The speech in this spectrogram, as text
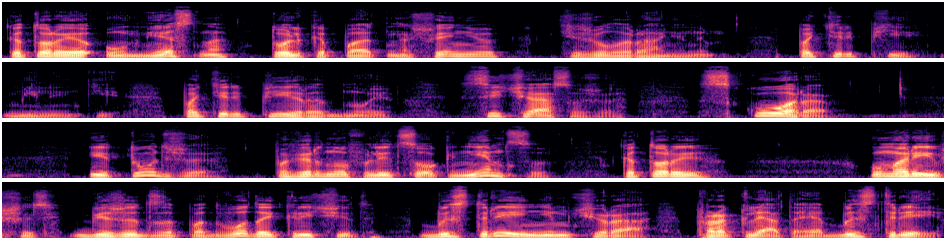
которая уместна только по отношению к тяжело раненым. Потерпи, миленький, потерпи, родной, сейчас уже, скоро. И тут же, повернув лицо к немцу, который, уморившись, бежит за подводой, кричит «Быстрей, немчура, проклятая, быстрей!»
